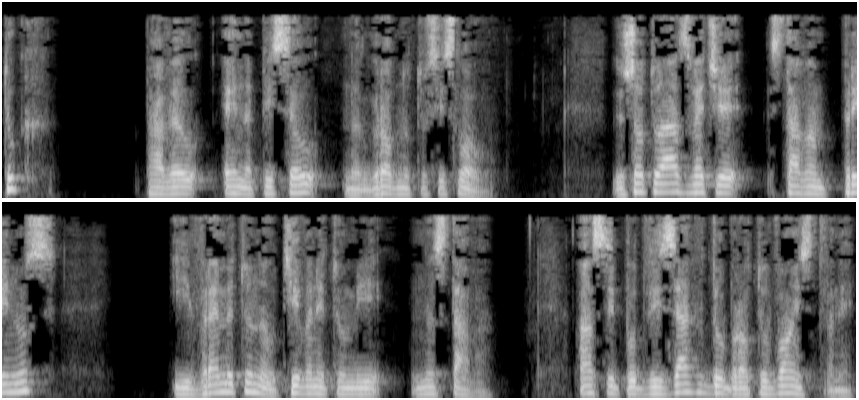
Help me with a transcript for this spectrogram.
Тук Павел е написал надгробното си слово. защото аз вече ставам принос и времето на отиването ми настава. Аз се подвизах в доброто воинстване,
